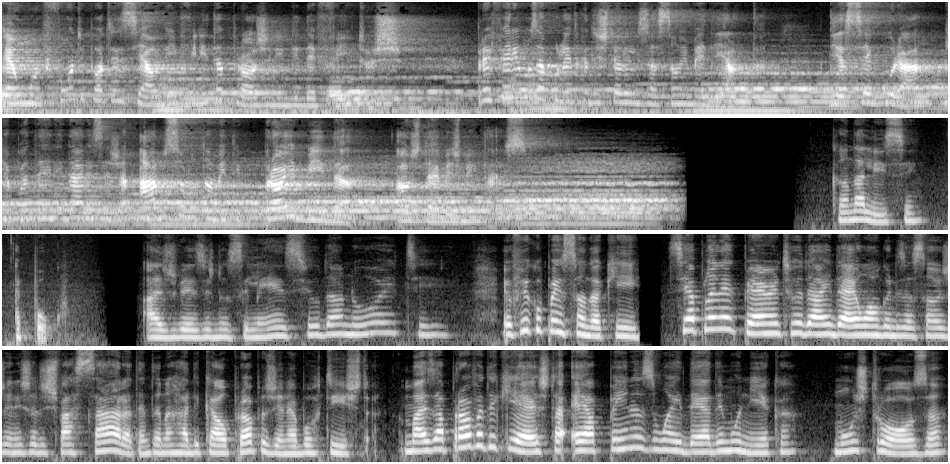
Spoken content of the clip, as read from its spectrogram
é uma fonte potencial de infinita prógene de defeitos, preferimos a política de esterilização imediata, de assegurar que a paternidade seja absolutamente proibida aos débeis mentais. Canalice é pouco. Às vezes no silêncio da noite. Eu fico pensando aqui, se a Planet Parenthood ainda é uma organização eugenista disfarçada, tentando erradicar o próprio gene abortista, mas a prova de que esta é apenas uma ideia demoníaca monstruosa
